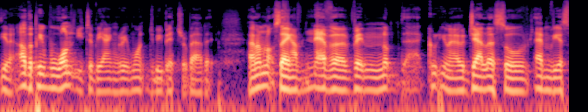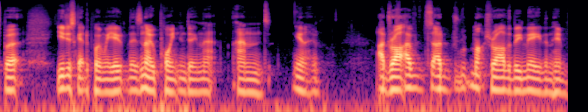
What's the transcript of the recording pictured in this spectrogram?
you know other people want you to be angry and want you to be bitter about it. And I'm not saying I've never been you know jealous or envious, but you just get to the point where you, there's no point in doing that. And you know, I'd, ra- I'd, I'd much rather be me than him.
